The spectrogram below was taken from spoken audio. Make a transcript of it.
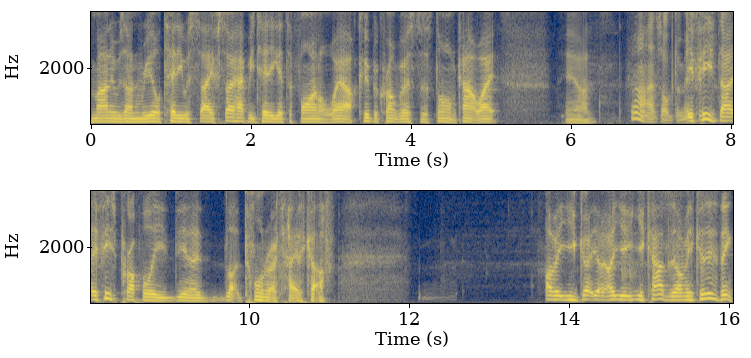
Manu was unreal. Teddy was safe. So happy Teddy gets a final. Wow. Cooper Cronk versus the Storm. Can't wait. Yeah. Oh, that's optimistic. If he's done, if he's properly, you know, like torn rotator cuff. I mean, you got you, you, you can't. do I mean, because this is the thing.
